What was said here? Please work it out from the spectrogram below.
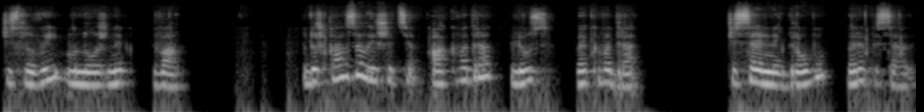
числовий множник 2. В дужках залишиться а квадрат плюс b квадрат. Чисельник дробу переписали.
